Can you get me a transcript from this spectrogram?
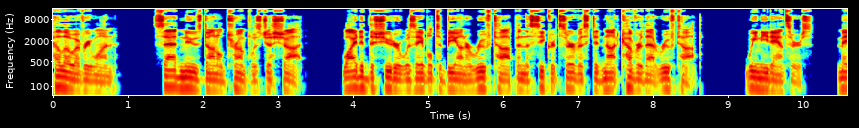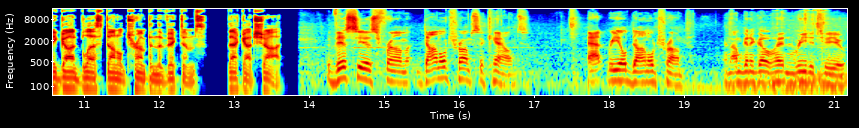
Hello, everyone. Sad news Donald Trump was just shot. Why did the shooter was able to be on a rooftop and the Secret Service did not cover that rooftop? We need answers. May God bless Donald Trump and the victims. That got shot. This is from Donald Trump's account, at real Donald Trump, and I'm going to go ahead and read it to you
